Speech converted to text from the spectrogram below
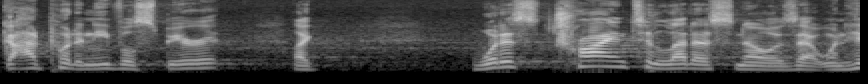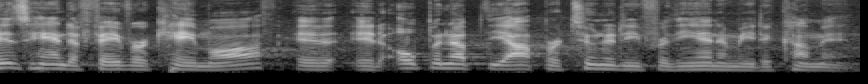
God put an evil spirit? Like, what it's trying to let us know is that when his hand of favor came off, it, it opened up the opportunity for the enemy to come in.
